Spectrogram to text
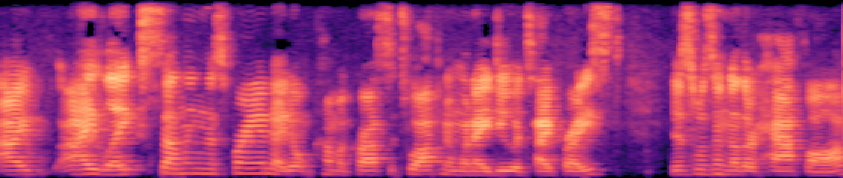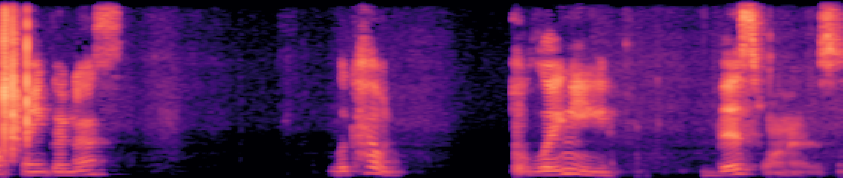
I I like selling this brand. I don't come across it too often, and when I do, it's high priced. This was another half off, thank goodness. Look how blingy this one is.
